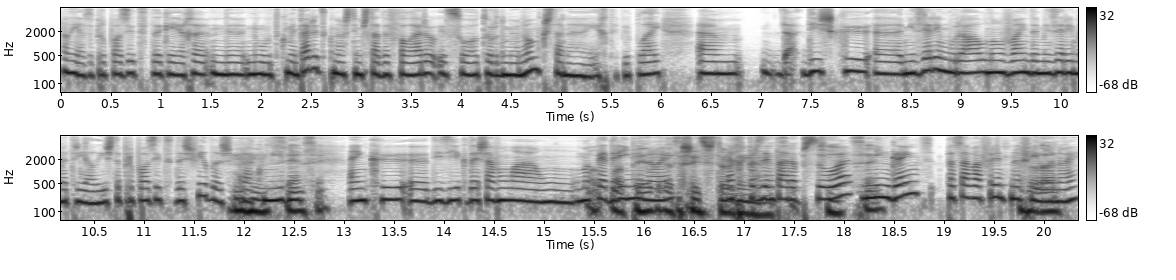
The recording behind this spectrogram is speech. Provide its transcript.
Aliás, a propósito da guerra, no documentário de que nós temos estado a falar, eu sou autor do meu nome, que está na RTP Play, da- diz que a miséria moral não vem da miséria materialista a propósito das filas para a comida, Sim, sim. em que ah, dizia que deixavam lá um- uma, Uma- uma pedrinha, pedra, não é? A representar a pessoa Sim, e ninguém passava à frente na É fila, não é?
